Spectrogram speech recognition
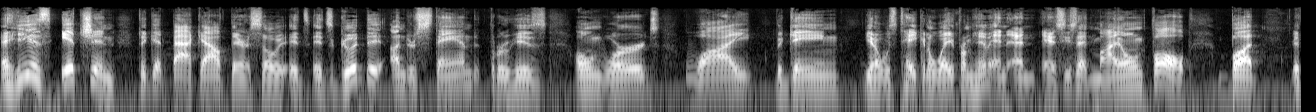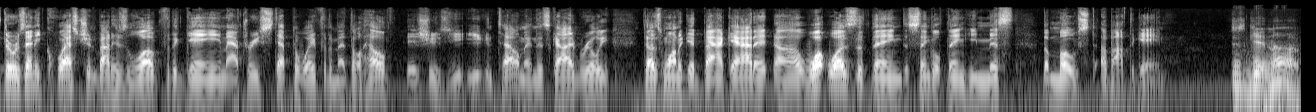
and he is itching to get back out there. So it's it's good to understand through his own words why the game, you know, was taken away from him, and and as he said, my own fault, but if there was any question about his love for the game after he stepped away for the mental health issues, you, you can tell, man, this guy really does want to get back at it. Uh, what was the thing, the single thing he missed the most about the game? Just getting up,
